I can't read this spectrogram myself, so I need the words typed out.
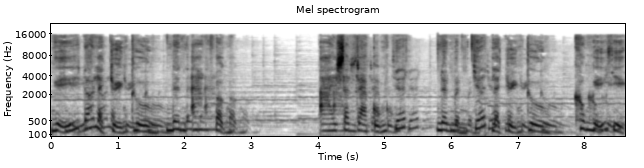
nghĩ đó là chuyện thường nên an phận ai sanh ra cũng chết nên mình chết là chuyện thường không nghĩ gì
